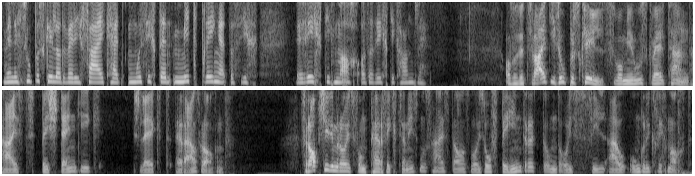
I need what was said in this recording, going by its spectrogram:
Welche Superskill oder welche Fähigkeit muss ich denn mitbringen, dass ich richtig mache oder richtig handle? Also der zweite Superskills, den wir ausgewählt haben, heißt beständig schlägt herausragend. Verabschieden wir uns vom Perfektionismus, heißt das, was uns oft behindert und uns viel auch unglücklich macht.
